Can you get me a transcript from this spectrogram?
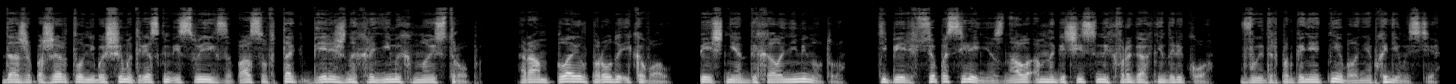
Даже пожертвовал небольшим отрезком из своих запасов так бережно хранимых мной строп. Рам плавил породу и ковал. Печь не отдыхала ни минуту. Теперь все поселение знало о многочисленных врагах недалеко. Выдр подгонять не было необходимости.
